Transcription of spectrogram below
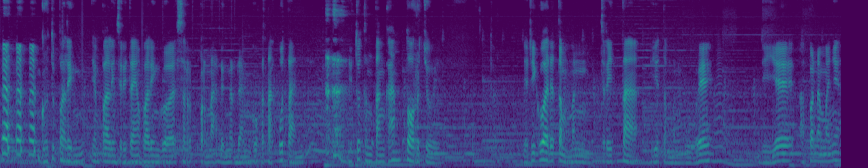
gue tuh paling yang paling cerita yang paling gue ser pernah denger dan gue ketakutan itu tentang kantor cuy jadi gue ada temen cerita dia temen gue dia apa namanya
